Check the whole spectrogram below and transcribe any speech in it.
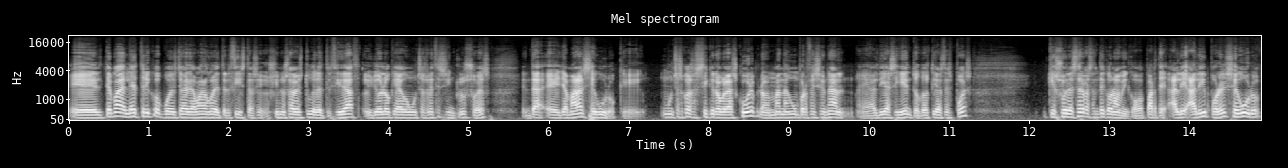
el tema eléctrico puedes llamar a un electricista. Si, no sabes tú de electricidad, yo lo que hago muchas veces incluso es eh, llamar al seguro, que muchas cosas sí que no me las cubre, pero me mandan un profesional eh, al día siguiente o dos días después, que suele ser bastante económico. Aparte, al, ir por el seguro,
